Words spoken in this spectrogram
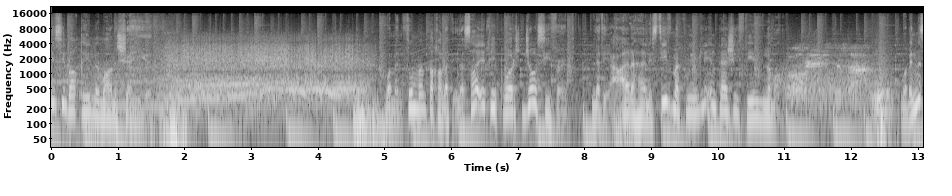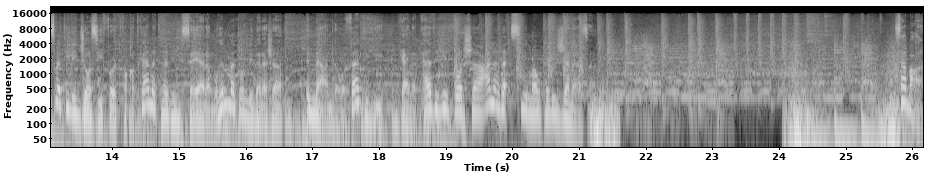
لسباق لمان الشهير. ومن ثم انتقلت إلى سائق بورش جو سيفرد الذي أعارها لستيف ماكوين لإنتاج فيلم لمان وبالنسبة لجو سيفورد فقد كانت هذه السيارة مهمة لدرجة إن عند وفاته كانت هذه البورشة على رأس موكب الجنازة. سبعة.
